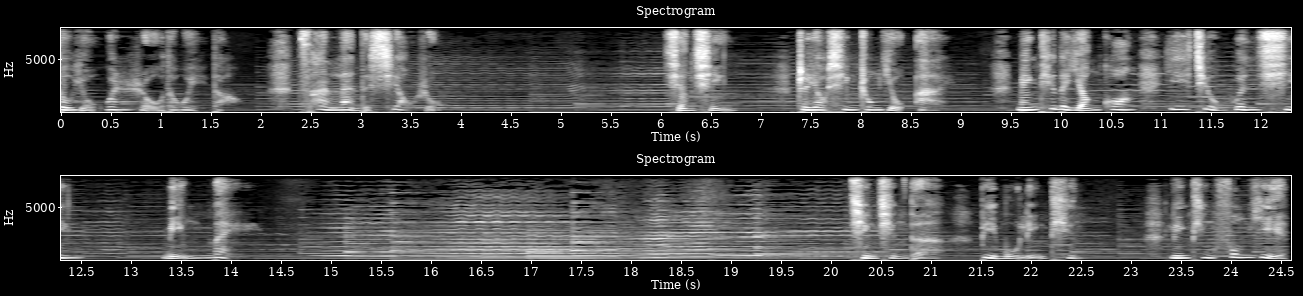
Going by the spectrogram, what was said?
都有温柔的味道，灿烂的笑容。相信，只要心中有爱，明天的阳光依旧温馨明媚。轻轻的闭目聆听。聆听枫叶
